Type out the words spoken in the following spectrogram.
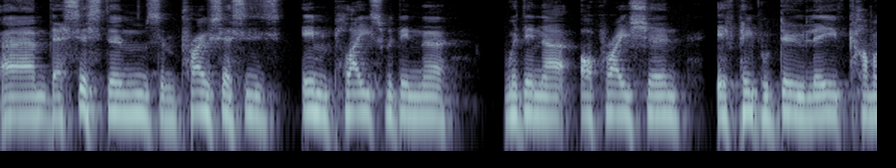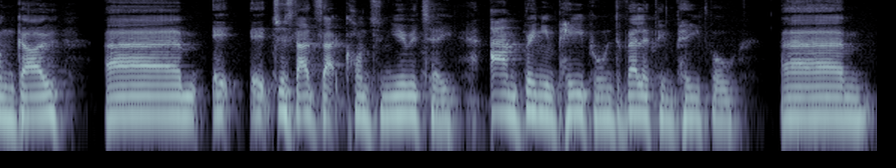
um, their systems and processes in place within the within the operation. If people do leave, come and go, um, it it just adds that continuity and bringing people and developing people, um,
